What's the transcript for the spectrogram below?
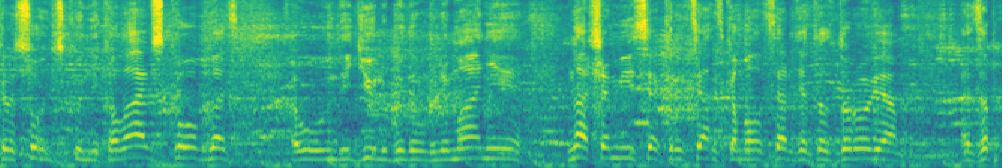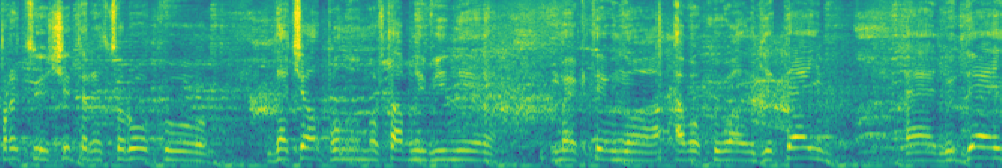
Херсонську, Ніколаївську область. У неділю будемо в Лімані. Наша місія християнська милосердя та здоров'я запрацює з 14 року. Начало повномасштабної війни ми активно евакуювали дітей е, людей.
